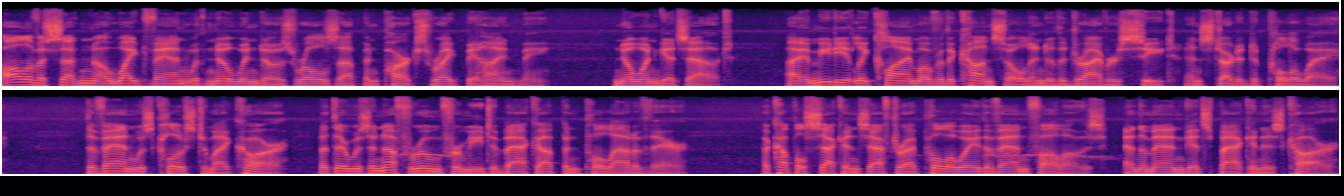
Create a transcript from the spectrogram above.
All of a sudden, a white van with no windows rolls up and parks right behind me. No one gets out. I immediately climb over the console into the driver's seat and started to pull away. The van was close to my car, but there was enough room for me to back up and pull out of there. A couple seconds after I pull away, the van follows, and the man gets back in his car.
